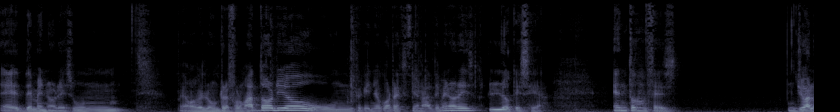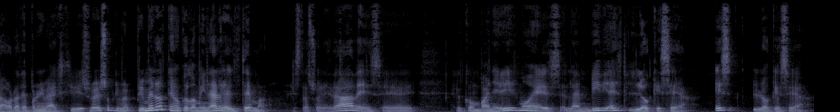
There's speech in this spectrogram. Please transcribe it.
eh, de menores, un, podemos verlo, un reformatorio, un pequeño correccional de menores, lo que sea. Entonces, yo a la hora de ponerme a escribir sobre eso, primero, tengo que dominar el tema. Esta soledad, es eh, el compañerismo, es la envidia, es lo que sea es lo que sea.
